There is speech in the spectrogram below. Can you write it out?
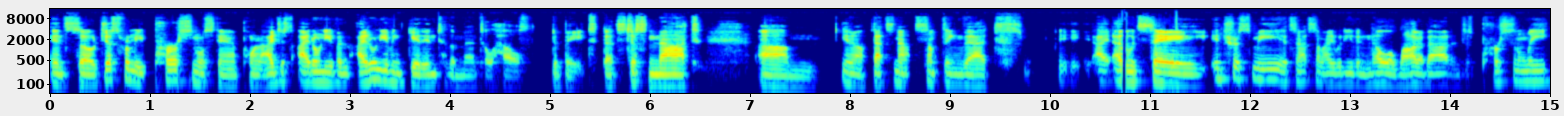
And so, just from a personal standpoint, I just I don't even I don't even get into the mental health debate. That's just not. Um, you know that's not something that I, I, would say interests me. It's not something I would even know a lot about, and just personally,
